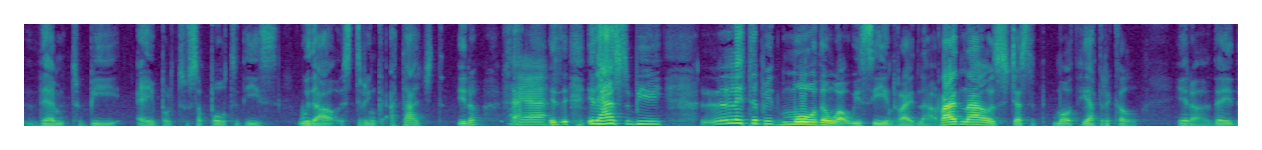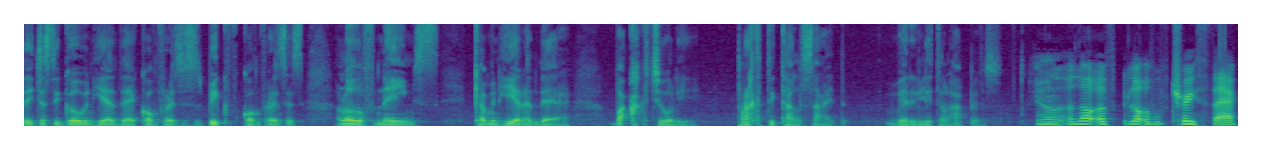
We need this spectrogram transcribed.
them to be able to support these without a string attached. You know, yeah. it, it has to be a little bit more than what we're seeing right now. Right now, it's just more theatrical you know, they, they just go in here, their conferences, big conferences, a lot of names coming here and there. But actually, practical side, very little happens. Oh, a lot of lot of truth there.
